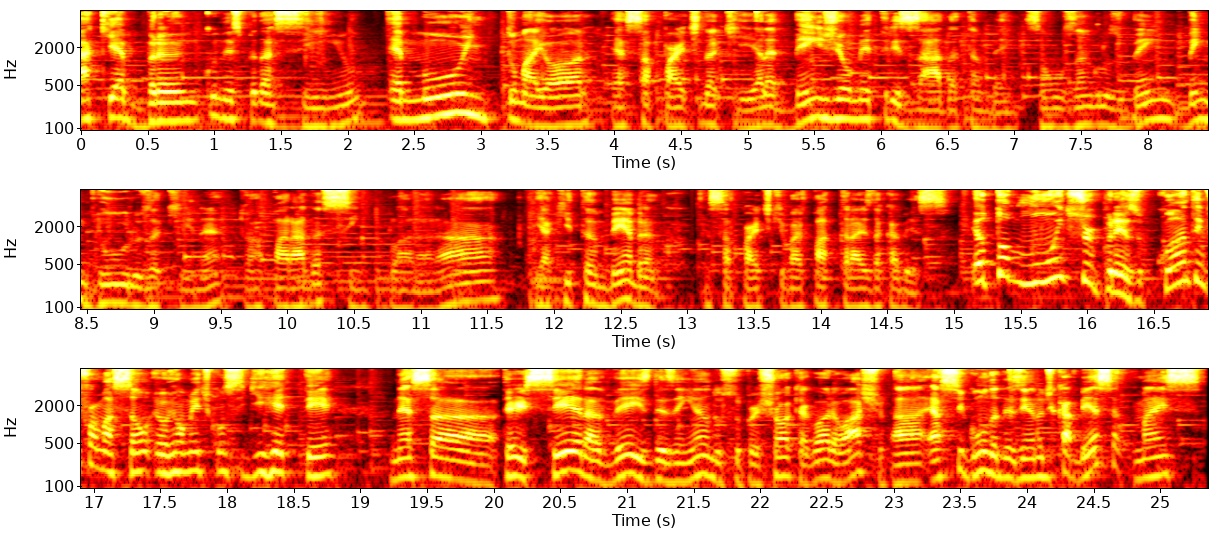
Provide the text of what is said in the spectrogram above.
Aqui é branco nesse pedacinho. É muito maior essa parte daqui. Ela é bem geometrizada também. São os ângulos bem, bem duros aqui, né? Então é uma parada assim. Plarará. E aqui também é branco. Essa parte que vai para trás da cabeça. Eu tô muito surpreso quanta informação eu realmente consegui reter nessa terceira vez desenhando o Super Choque agora, eu acho. Ah, é a segunda desenhando de cabeça, mas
